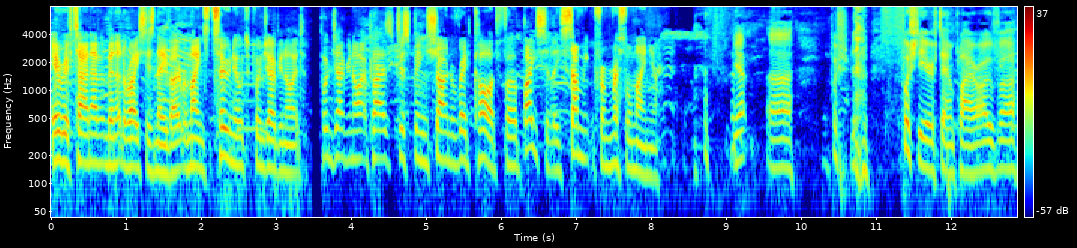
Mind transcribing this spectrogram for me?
Erith Town haven't been at the races, Nevo. It remains 2 0 to Punjab United. Punjab United players just been shown a red card for basically something from WrestleMania. Yep. Uh, push, push the Erith Town player over,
